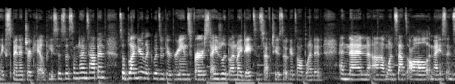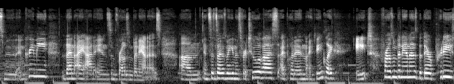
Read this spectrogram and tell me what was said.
like spinach or kale pieces that sometimes happen. So blend your liquids with your greens first. I usually blend my dates and stuff too so it gets all blended. And then uh, once that's all nice and smooth and creamy, then I add in some frozen bananas. Um, and since I was making this for two of us, I put in I think like eight frozen bananas, but they're pretty,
